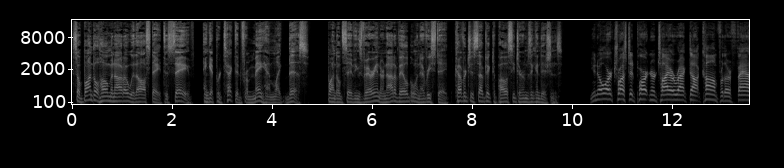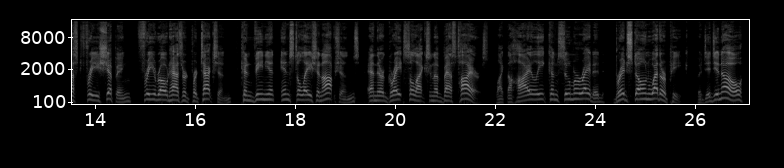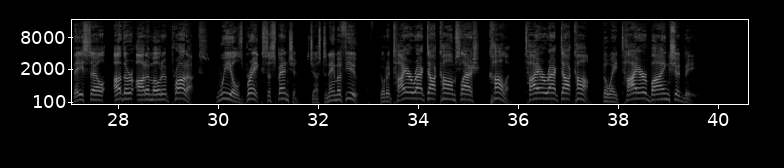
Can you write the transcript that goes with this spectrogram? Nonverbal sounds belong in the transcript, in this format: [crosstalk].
So bundle home and auto with Allstate to save and get protected from mayhem like this. Bundled savings variant are not available in every state. Coverage is subject to policy terms and conditions. You know our trusted partner TireRack.com for their fast, free shipping, free road hazard protection, convenient installation options, and their great selection of best tires, like the highly consumer rated Bridgestone Weather Peak. But did you know they sell other automotive products? Wheels, brakes, suspension, just to name a few. Go to TireRack.com slash Colin. TireRack.com, the way tire buying should be.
